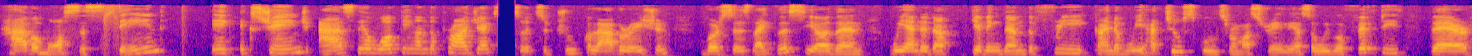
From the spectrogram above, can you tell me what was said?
have a more sustained exchange as they're working on the project. So it's a true collaboration versus like this year, then we ended up giving them the free kind of, we had two schools from Australia. So we were 50 there,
